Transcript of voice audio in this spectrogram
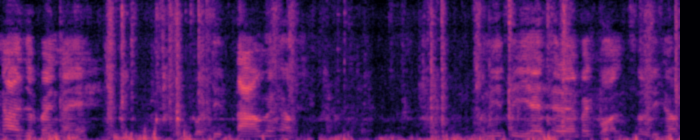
หน้าจะไปไหน กดติดตามนะครับ วันนี้ตีแยไทยแลนด์ไปก่อน สวัสดีครับ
